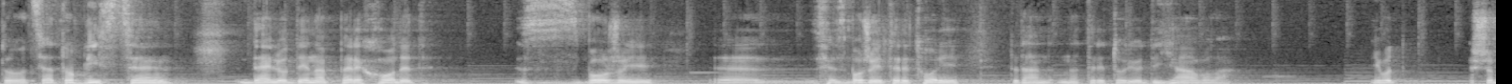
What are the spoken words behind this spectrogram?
то це то місце, де людина переходить з Божої, е, з Божої території туди на територію диявола. І от, щоб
